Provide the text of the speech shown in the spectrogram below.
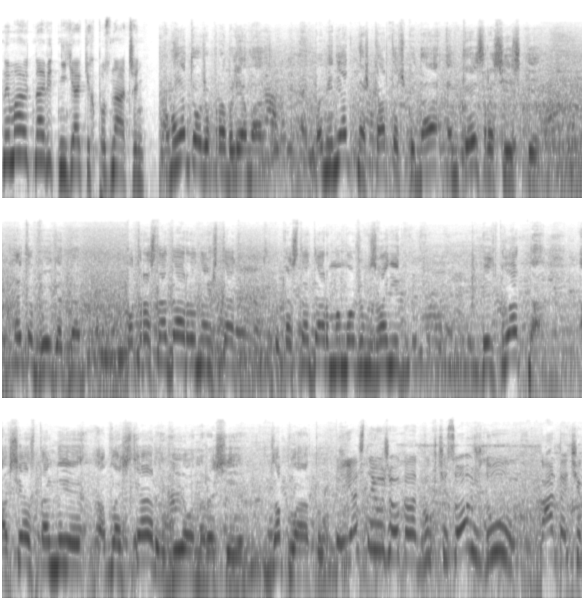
не мають навіть ніяких позначень. У меня тоже проблема. Поменять нашу карточку на МТС российский. Это выгодно. По Краснодару наш так. По Краснодару мы можем звонить бесплатно, а все остальные областя, регионы России за плату. Я стою уже около двух часов, жду карточек.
